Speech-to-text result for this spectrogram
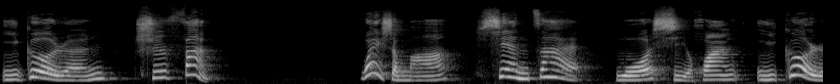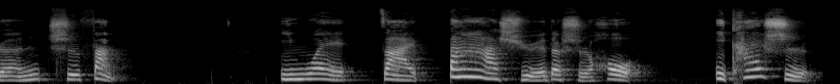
一个人吃饭。为什么现在我喜欢一个人吃饭？因为在大学的时候，一开始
